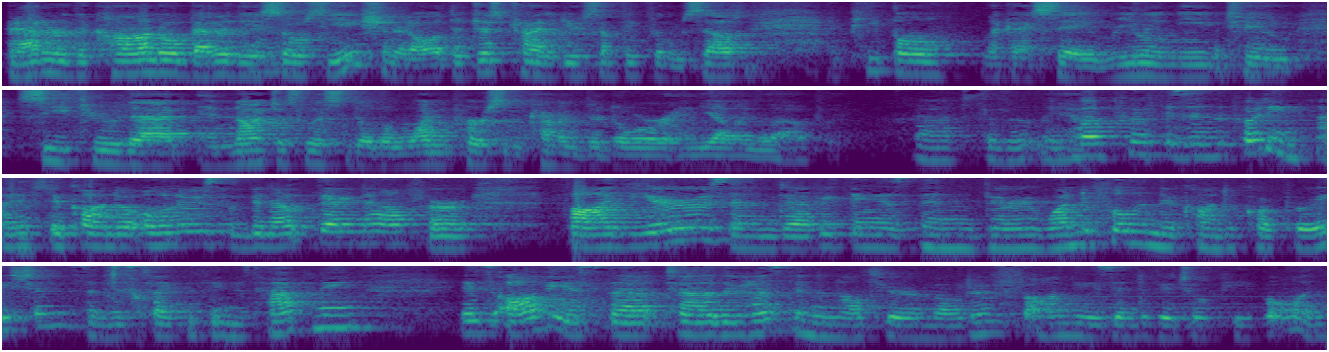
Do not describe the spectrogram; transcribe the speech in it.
better the condo, better the association at all. They're just trying to do something for themselves. And people, like I say, really need to see through that and not just listen to the one person coming to the door and yelling loudly. Absolutely. Yeah. Well, proof is in the pudding. I, the condo owners have been out there now for five years, and everything has been very wonderful in their condo corporations, and this type of thing is happening it's obvious that uh, there has been an ulterior motive on these individual people, and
